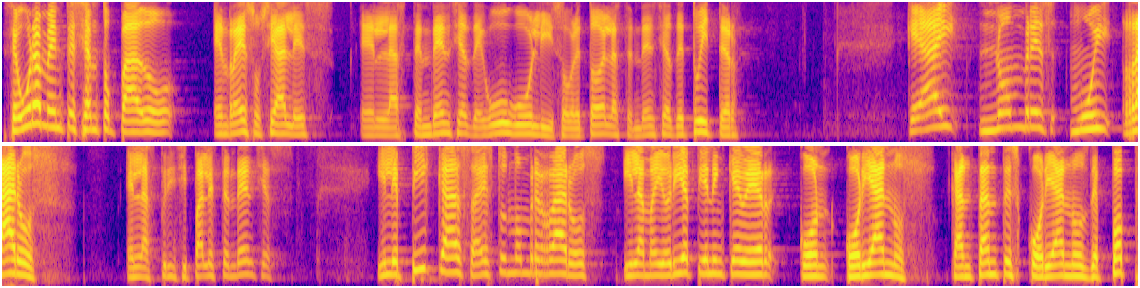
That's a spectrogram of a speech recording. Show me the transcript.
Seguramente se han topado en redes sociales en las tendencias de Google y sobre todo en las tendencias de Twitter, que hay nombres muy raros en las principales tendencias. Y le picas a estos nombres raros y la mayoría tienen que ver con coreanos, cantantes coreanos de pop.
